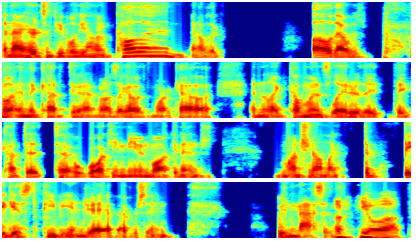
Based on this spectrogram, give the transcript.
and then I heard some people yelling, Collin, and I was like, oh, that was and they cut to him. And I was like, oh, it's Morikawa. And then like a couple minutes later, they they cut to to Joaquin Niemann walking in, just munching on like the biggest PB and J I've ever seen. It was massive. I'll up.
